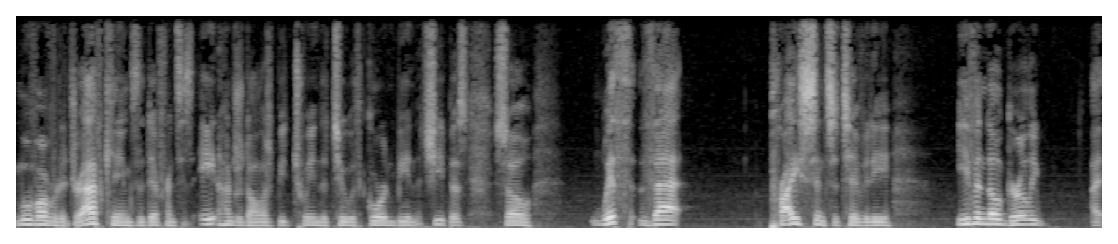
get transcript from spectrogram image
Move over to DraftKings, the difference is $800 between the two, with Gordon being the cheapest. So, with that price sensitivity, even though Gurley I,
